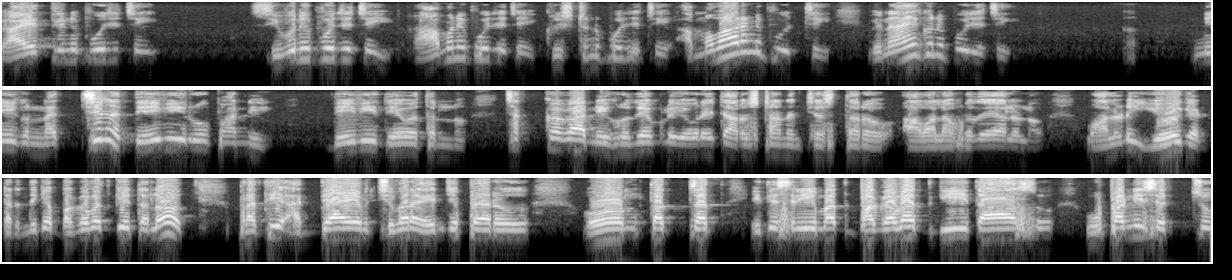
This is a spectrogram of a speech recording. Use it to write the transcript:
గాయత్రిని పూజ చెయ్యి శివుని పూజ చెయ్యి రాముని పూజ చెయ్యి కృష్ణుని పూజ చెయ్యి అమ్మవారిని పూజ చెయ్యి వినాయకుని పూజ చెయ్యి నీకు నచ్చిన దేవీ రూపాన్ని దేవీ దేవతలను చక్కగా నీ హృదయంలో ఎవరైతే అనుష్ఠానం చేస్తారో ఆ వాళ్ళ హృదయాలలో వాళ్ళని యోగి అంటారు. అందుకే భగవద్గీతలో ప్రతి అధ్యాయం చివర ఏం చెప్పారు? ఓం తత్సత్ ఇది శ్రీమద్ భగవద్గీతాసు ఉపనిషత్సు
